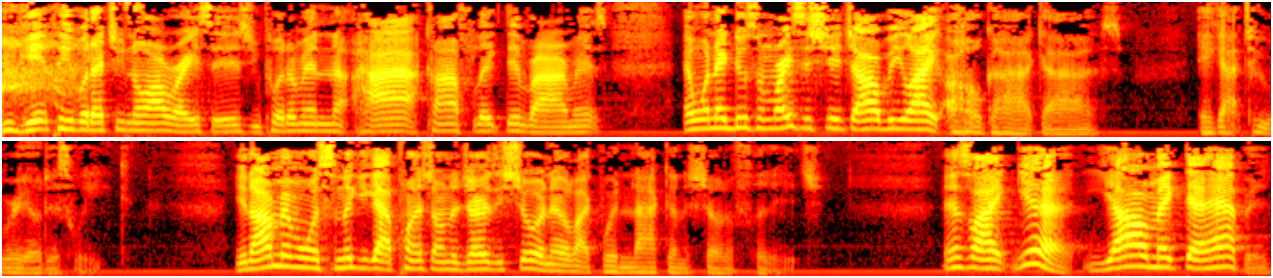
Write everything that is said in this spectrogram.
You get people that you know are racist, you put them in high conflict environments, and when they do some racist shit, y'all be like, "Oh God, guys, it got too real this week." You know, I remember when Snooki got punched on the Jersey Shore, and they were like, "We're not going to show the footage." And it's like, yeah, y'all make that happen.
